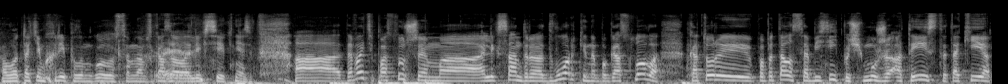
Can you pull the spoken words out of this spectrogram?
Вот таким хриплым голосом нам сказал Алексей Князев. А, давайте послушаем а, Александра Дворкина, богослова, который попытался объяснить, почему же атеисты такие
